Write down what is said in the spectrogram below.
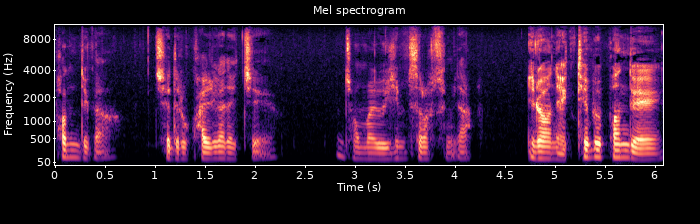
펀드가 제대로 관리가 될지 정말 의심스럽습니다. 이런 액티브 펀드의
